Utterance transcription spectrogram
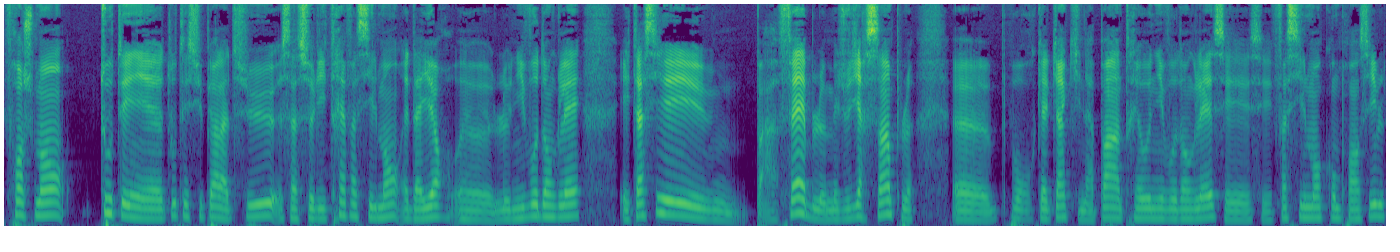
Franchement, tout est, tout est super là-dessus, ça se lit très facilement et d'ailleurs euh, le niveau d'anglais est assez, pas faible, mais je veux dire simple. Euh, pour quelqu'un qui n'a pas un très haut niveau d'anglais, c'est facilement compréhensible.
